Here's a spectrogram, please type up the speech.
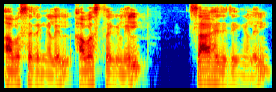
അവസരങ്ങളിൽ അവസ്ഥകളിൽ സാഹചര്യങ്ങളിൽ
